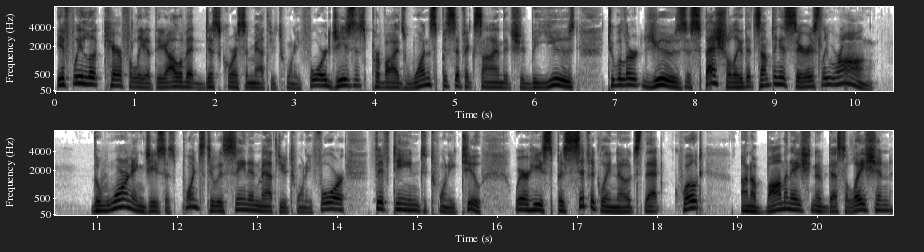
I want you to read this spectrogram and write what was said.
If we look carefully at the Olivet Discourse in Matthew 24, Jesus provides one specific sign that should be used to alert Jews, especially, that something is seriously wrong. The warning Jesus points to is seen in Matthew 24, 15 to 22, where he specifically notes that, quote, an abomination of desolation,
